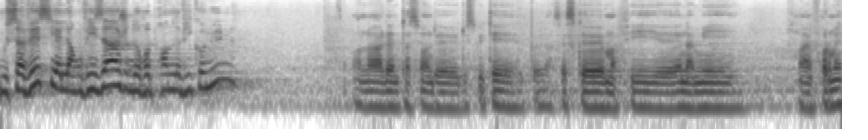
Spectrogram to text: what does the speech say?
Vous savez si elle envisage de reprendre la vie commune? On a l'intention de discuter un peu. C'est ce que ma fille, un ami m'a informé.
